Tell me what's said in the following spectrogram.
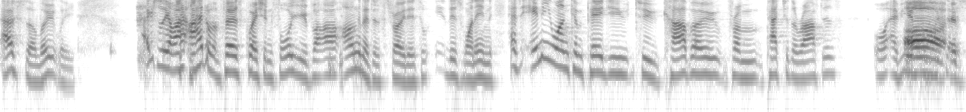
Absolutely. Actually, I, I had a first question for you, but I, am going to just throw this this one in. Has anyone compared you to Carbo from Packed to the Rafters, or have you? Ever oh, if,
